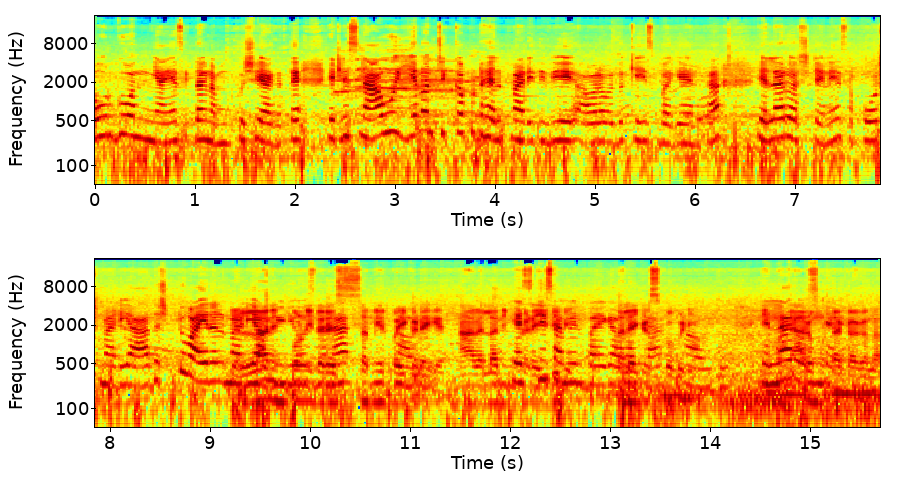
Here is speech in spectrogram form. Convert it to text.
ಅವ್ರಿಗೂ ಒಂದು ನ್ಯಾಯ ಸಿಕ್ಕಿದಾಗ ನಮ್ಗೆ ಖುಷಿ ಆಗುತ್ತೆ. ಅಟ್ಲೀಸ್ಟ್ ನಾವು ಏನೋ ಒಂದು ಚಿಕ್ಕ ಪುಟ್ಟ ಹೆಲ್ಪ್ ಮಾಡಿದ್ದೀವಿ ಅವರ ಒಂದು ಕೇಸ್ ಬಗ್ಗೆ ಅಂತ. ಎಲ್ಲರೂ ಅಷ್ಟೇ ಸಪೋರ್ಟ್ ಮಾಡಿ ಆದಷ್ಟು ವೈರಲ್ ಮಾಡಿ ಆ ನಿಂತ್ಕೊಂಡಿದ್ದಾರೆ ಸಮೀರ್ ಬೈ ಕಡೆಗೆ. ನಾವೆಲ್ಲ ನಿಮ್ಮ ಎಸ್ ಕಡೆ ಸಮೀರ್ ಬೈಗೆ ತಲೆ ಕೆಡಿಸ್ಕೋಬೇಡಿ. ಎಲ್ಲರೂ ಮುಟ್ಟಕ್ಕಾಗಲ್ಲ.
